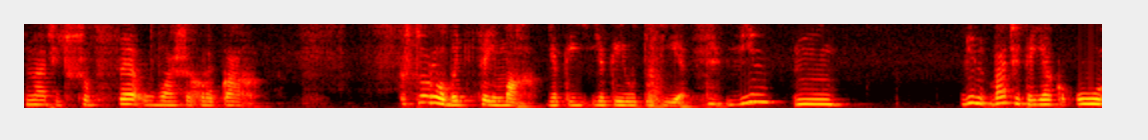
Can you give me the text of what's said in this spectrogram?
значить, що все у ваших руках. Що робить цей маг, який, який отут є? Він він, бачите, як у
